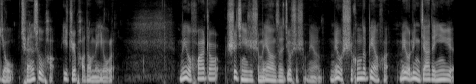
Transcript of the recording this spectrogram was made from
油，全速跑，一直跑到没油了。没有花招，事情是什么样子就是什么样子，没有时空的变化，没有另加的音乐，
